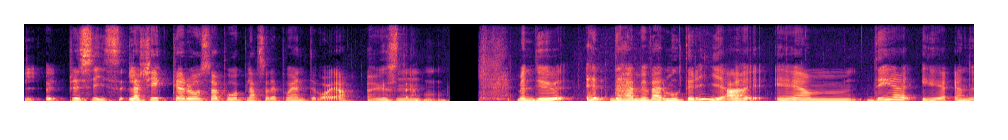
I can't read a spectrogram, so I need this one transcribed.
L- Precis, La Chica Rosa på Plaza de Puente var jag. Ja, just det. Mm. Men du, eh, det här med vermoteria, ehm, det är en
